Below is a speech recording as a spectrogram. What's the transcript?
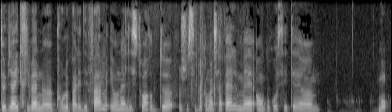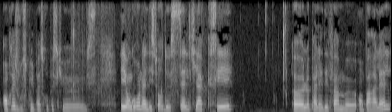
devient écrivaine euh, pour le palais des femmes et on a l'histoire de je sais plus comment elle s'appelle mais en gros c'était euh, bon en vrai je vous spoil pas trop parce que et en gros on a l'histoire de celle qui a créé le palais des femmes en parallèle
